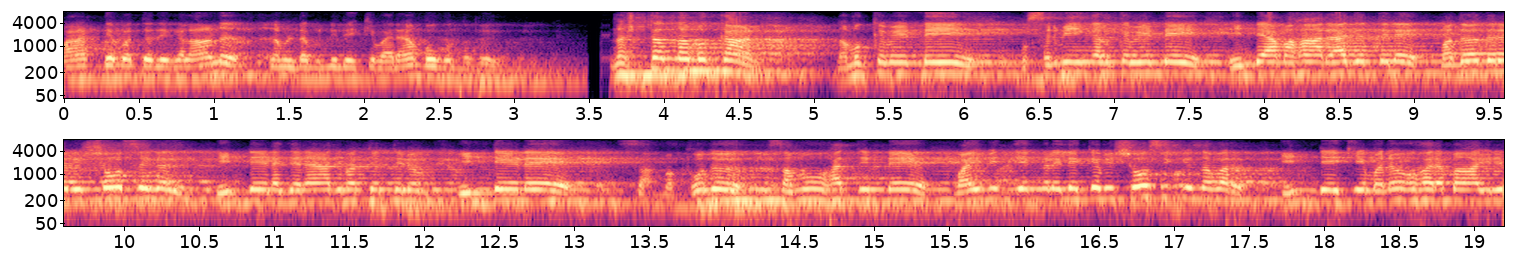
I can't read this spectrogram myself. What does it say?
പാഠ്യപദ്ധതികളാണ് നമ്മളുടെ മുന്നിലേക്ക് വരാൻ പോകുന്നത്. നഷ്ടം നമുക്കാണ്. നമുക്ക് വേണ്ടി മുസ്ലിമീങ്ങൾക്ക് വേണ്ടി ഇന്ത്യ മഹാരാജ്യത്തിലെ മതേതര വിശ്വാസികൾ ഇന്ത്യയുടെ ജനാധിപത്യത്തിലും ഇന്ത്യയുടെ പൊതു സമൂഹത്തിന്റെ വൈവിധ്യങ്ങളിലേക്ക് വിശ്വസിക്കുന്നവർ ഇന്ത്യയ്ക്ക് മനോഹരമായ ഒരു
